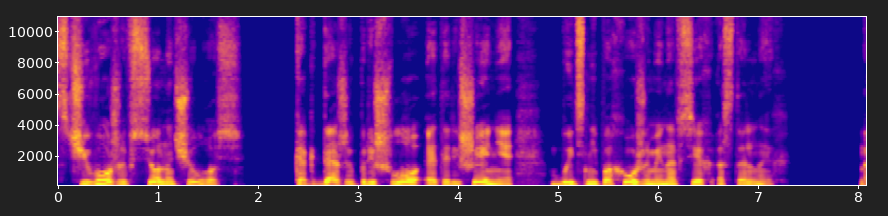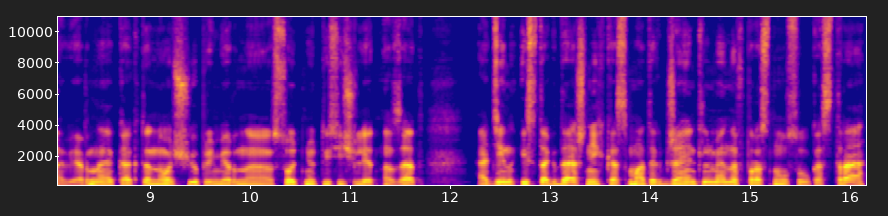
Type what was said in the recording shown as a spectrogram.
с чего же все началось? Когда же пришло это решение быть непохожими на всех остальных? Наверное, как-то ночью, примерно сотню тысяч лет назад, один из тогдашних косматых джентльменов проснулся у костра,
